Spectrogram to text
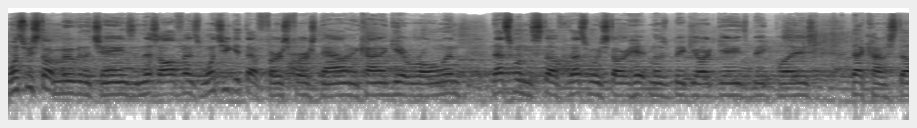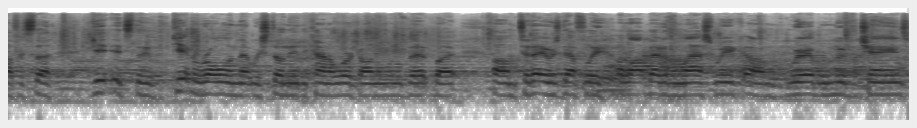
once we start moving the chains in this offense, once you get that first first down and kind of get rolling, that's when the stuff. That's when we start hitting those big yard gains, big plays, that kind of stuff. It's the get, it's the getting rolling that we still need to kind of work on a little bit. But um, today was definitely a lot better than last week. Um, we were able to move the chains,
